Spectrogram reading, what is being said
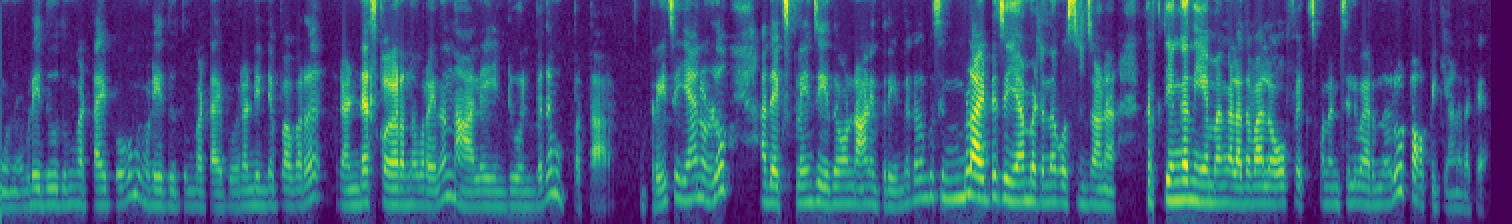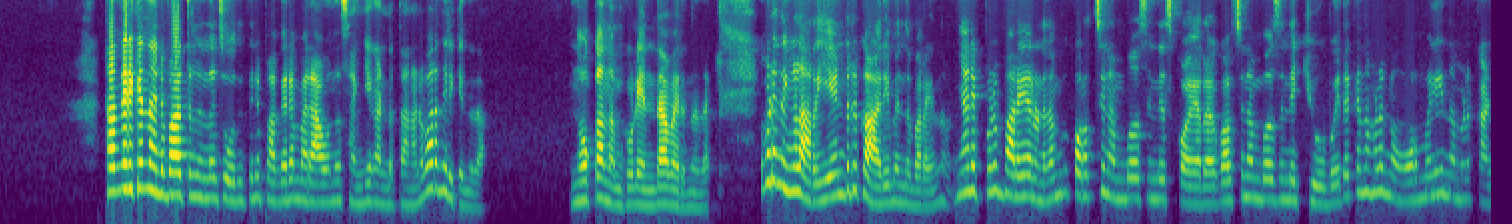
മൂന്ന്. ഇവിടെ ഇതും ഇതും കട്ടായി പോകും ഇവിടെ ഇതും ഇതും കട്ടായി പോകും. രണ്ടിന്റെ പവർ രണ്ട് സ്ക്വയർ എന്ന് പറയുന്നത് നാല് ഇന്റു ഒൻപത് മുപ്പത്താറ്. ഇത്രയും ചെയ്യാനുള്ളൂ. അത് എക്സ്പ്ലെയിൻ ചെയ്തുകൊണ്ടാണ് ഇത്രയും. ഇതൊക്കെ നമുക്ക് സിമ്പിളായിട്ട് ചെയ്യാൻ പറ്റുന്ന ക്വസ്റ്റ്യൻസ് ആണ്. കൃത്യംഗ നിയമങ്ങൾ അഥവാ ലോ ഓഫ് എക്സ്പൊണൻസിൽ വരുന്ന ഒരു ടോപ്പിക്കാണ് ഇതൊക്കെ. തന്നിരിക്കുന്ന അനുപാതത്തിൽ നിന്ന് ചോദ്യത്തിന് പകരം വരാവുന്ന സംഖ്യ കണ്ടെത്താനാണ് പറഞ്ഞിരിക്കുന്നത്. നോക്കാം നമുക്കിവിടെ എന്താ വരുന്നത്. ഇവിടെ നിങ്ങൾ അറിയേണ്ട ഒരു കാര്യം എന്ന് പറയുന്നത് ഞാൻ എപ്പോഴും പറയാറുണ്ട് നമുക്ക് കുറച്ച് നമ്പേഴ്സിന്റെ സ്ക്വയർ കുറച്ച് നമ്പേഴ്സിന്റെ ക്യൂബ് ഇതൊക്കെ നമ്മൾ നോർമലി നമ്മൾ കൺ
